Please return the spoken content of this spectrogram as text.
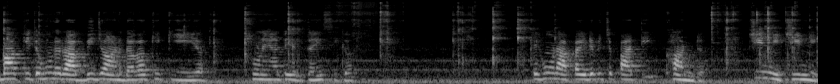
ਬਾਕੀ ਤਾਂ ਹੁਣ ਰੱਬ ਹੀ ਜਾਣਦਾ ਵਾ ਕਿ ਕੀ ਆ ਸੁਣਿਆ ਤੇ ਇਦਾਂ ਹੀ ਸੀਗਾ। ਤੇ ਹੁਣ ਆਪਾਂ ਇਹਦੇ ਵਿੱਚ ਪਾਤੀ ਖੰਡ ਚੀਨੀ ਚੀਨੀ।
